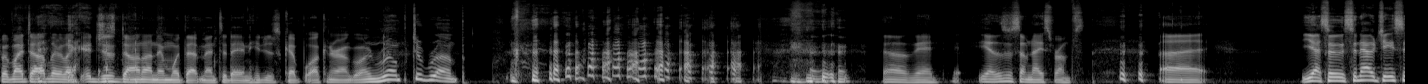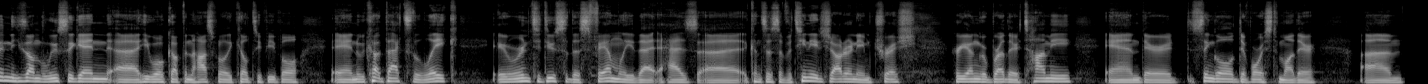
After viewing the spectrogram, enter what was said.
But my toddler, like, it just dawned on him what that meant today, and he just kept walking around going rump to rump. Oh man, yeah, those are some nice rumps. uh, yeah, so so now Jason he's on the loose again. Uh, he woke up in the hospital. He killed two people, and we cut back to the lake. And we're introduced to this family that has uh, consists of a teenage daughter named Trish, her younger brother Tommy, and their single divorced mother. Um,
